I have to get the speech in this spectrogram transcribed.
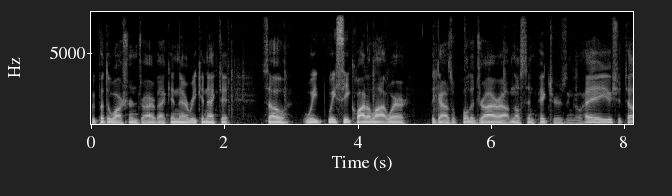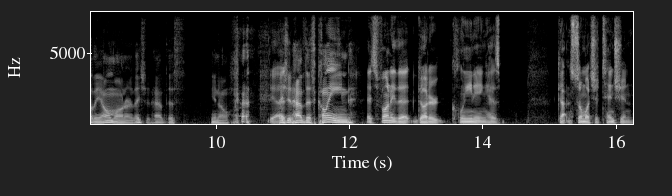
We put the washer and dryer back in there, reconnect it. So we we see quite a lot where the guys will pull the dryer out and they'll send pictures and go, "Hey, you should tell the homeowner they should have this, you know, Yeah, they it- should have this cleaned." It's funny that gutter cleaning has gotten so much attention,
